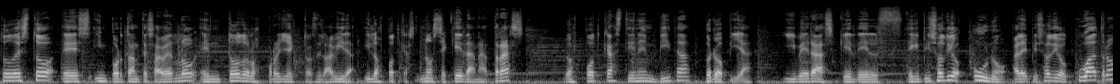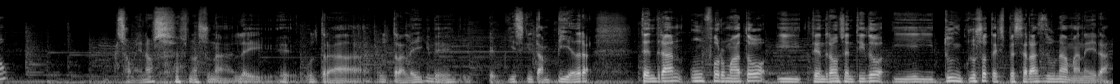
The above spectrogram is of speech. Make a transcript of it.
Todo esto es importante saberlo en todos los proyectos de la vida y los podcasts no se quedan atrás. Los podcasts tienen vida propia y verás que del episodio 1 al episodio 4 más o menos, no es una ley eh, ultra, ultra ley de, escrita en piedra, tendrán un formato y tendrá un sentido y, tú incluso te expresarás de una manera.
